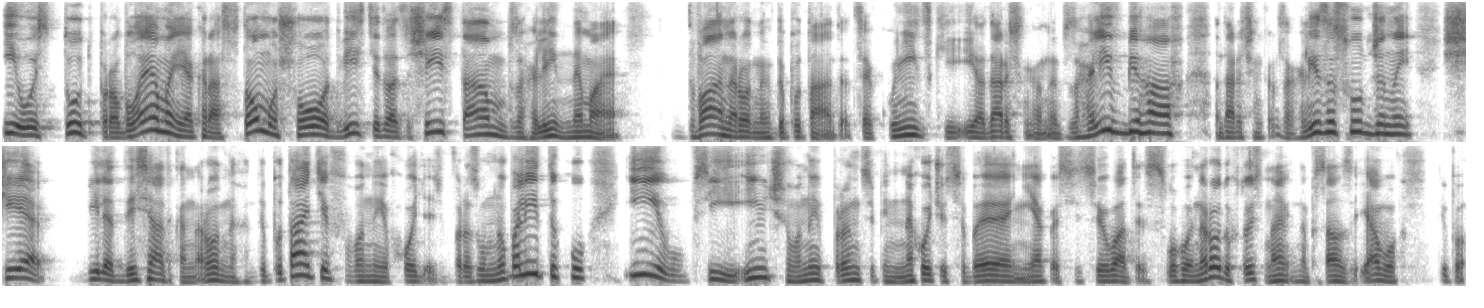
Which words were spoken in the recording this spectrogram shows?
І ось тут проблема якраз в тому, що 226 там взагалі немає. Два народних депутати: це Куніцький і Адарченко. Вони взагалі в бігах. Адарченко взагалі засуджений. Ще біля десятка народних депутатів вони входять в розумну політику, і всі інші вони в принципі не хочуть себе ніяк асоціювати з слугою народу. Хтось навіть написав заяву, типу,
